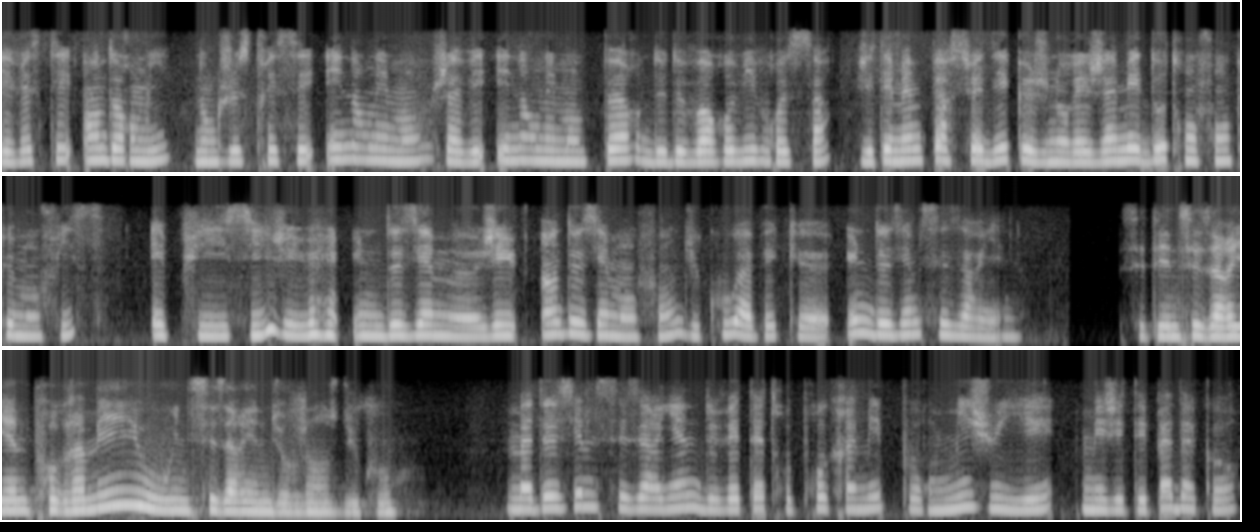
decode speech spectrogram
est restée endormie, donc je stressais énormément. J'avais énormément peur de devoir revivre ça. J'étais même persuadée que je n'aurais jamais d'autre enfant que mon fils. Et puis ici, j'ai eu une deuxième, euh, j'ai eu un deuxième enfant, du coup, avec euh, une deuxième césarienne. C'était une césarienne programmée ou une césarienne d'urgence, du coup? Ma deuxième césarienne devait être programmée pour mi-juillet, mais j'étais pas d'accord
